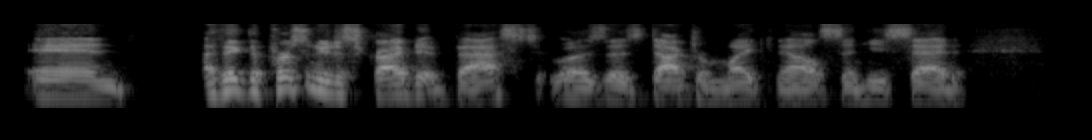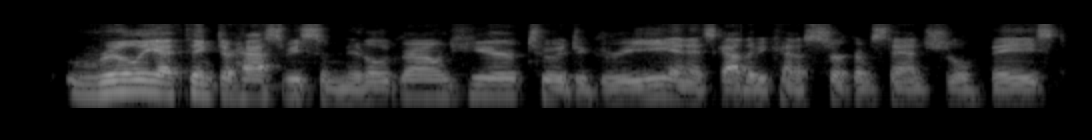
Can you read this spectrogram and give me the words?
And I think the person who described it best was this Dr. Mike Nelson. He said, really, I think there has to be some middle ground here to a degree, and it's got to be kind of circumstantial based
